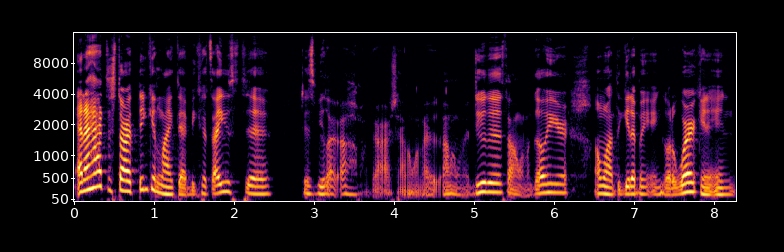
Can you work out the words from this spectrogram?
And I had to start thinking like that because I used to just be like, oh my gosh, I don't want to, I don't want to do this. I don't want to go here. I want to get up and, and, go to work and, and,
